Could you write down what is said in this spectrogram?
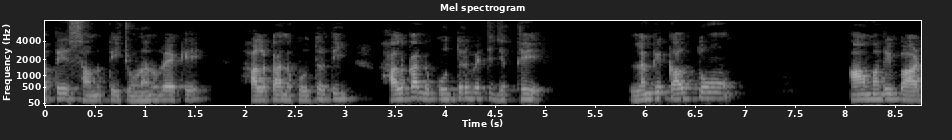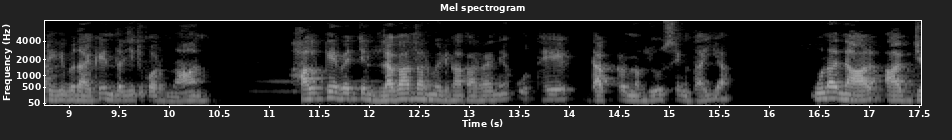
ਅਤੇ ਸੰਮਤੀ ਚੋਣਾਂ ਨੂੰ ਲੈ ਕੇ, ਹਲਕਾ ਨਕੋਦਰ ਦੀ। ਹਲਕਾ ਨਕੋਦਰ ਵਿੱਚ ਜਿੱਥੇ ਲੰਘੇ ਕੱਲ ਤੋਂ ਆਮ ਆਦਮੀ ਪਾਰਟੀ ਦੀ ਵਿਧਾਇਕ ਇੰਦਰਜੀਤ ਕੌਰ ਮਾਨ ਹਲਕੇ ਵਿੱਚ ਲਗਾਤਾਰ ਮੀਟਿੰਗਾਂ ਕਰ ਰਹੇ ਨੇ, ਉੱਥੇ ਡਾਕਟਰ ਨਵਜੋਤ ਸਿੰਘ ਦਾਈਆ, ਉਹਨਾਂ ਨਾਲ ਅੱਜ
